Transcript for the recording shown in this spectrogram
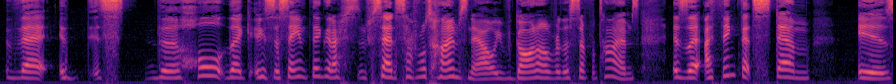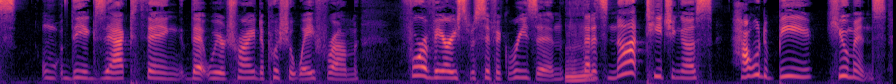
that it's the whole like it's the same thing that I've said several times now. We've gone over this several times. Is that I think that STEM is the exact thing that we're trying to push away from for a very specific reason. Mhm. That it's not teaching us how to be humans.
